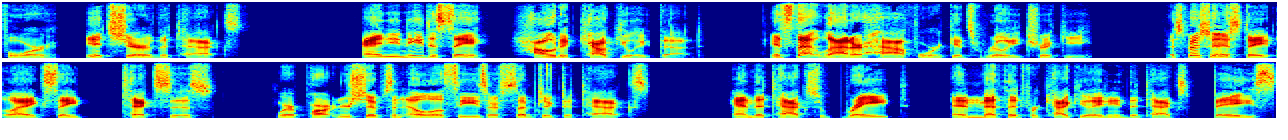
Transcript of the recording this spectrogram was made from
for its share of the tax. And you need to say how to calculate that. It's that latter half where it gets really tricky, especially in a state like, say, Texas, where partnerships and LLCs are subject to tax, and the tax rate and method for calculating the tax base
